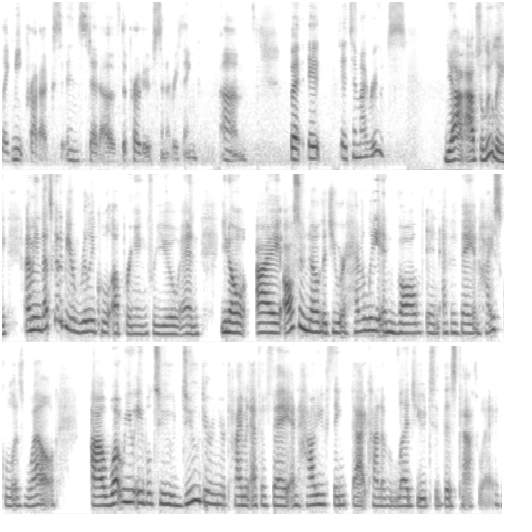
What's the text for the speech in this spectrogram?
like meat products instead of the produce and everything um, but it it's in my roots yeah, absolutely. I mean, that's going to be a really cool upbringing for you. And, you know, I also know that you were heavily involved in FFA in high school as well. Uh, what were you able to do during your time at FFA, and how do you think that kind of led you to this pathway?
